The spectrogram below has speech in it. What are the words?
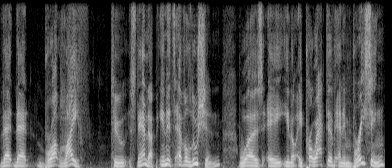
that that brought life to stand up in its evolution was a you know a proactive and embracing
